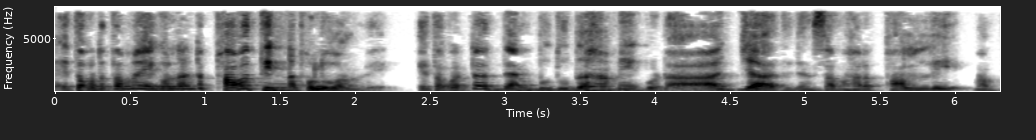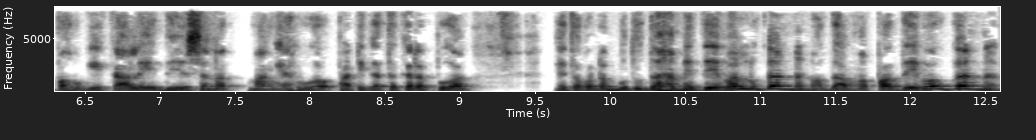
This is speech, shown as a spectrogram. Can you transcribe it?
එතකොට තමයි ඒගොල්ලන්ට පවතින්න පුළුවන් වෙන්නේ. එතකොට දැන් බුදුදහමේ ගොඩාක් ಜಾති දැන් සමහර පල්ලි මම පහුගිය කාලේ දේශනත් මම ඇහුවා පටිගත කරපුවා එතකොට බුදුදහමේ දේවල් උගන්වනවා ධම්මපදේව උගන්වනවා.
